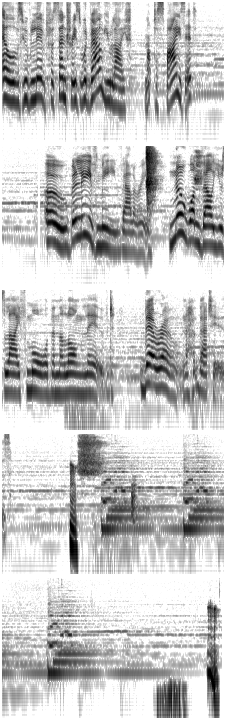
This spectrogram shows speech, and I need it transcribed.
elves who've lived for centuries would value life, not despise it. Oh, believe me, Valerie, no one values life more than the long lived. Their own, that is. Hmm. Hmm.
